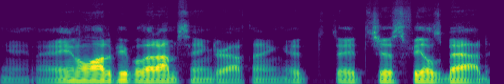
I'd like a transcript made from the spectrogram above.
There ain't a lot of people that I'm seeing drafting. It it just feels bad.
